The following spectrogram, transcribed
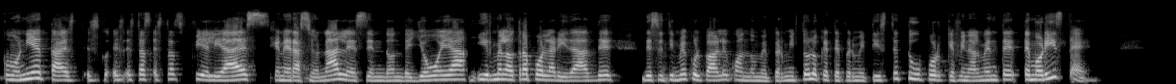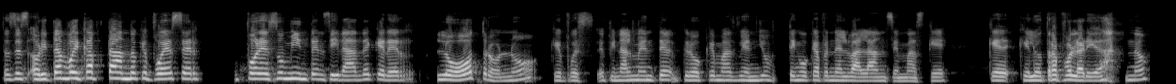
como nieta, estas, estas fidelidades generacionales en donde yo voy a irme a la otra polaridad de, de sentirme culpable cuando me permito lo que te permitiste tú porque finalmente te moriste. Entonces, ahorita voy captando que puede ser por eso mi intensidad de querer lo otro, ¿no? Que pues finalmente creo que más bien yo tengo que aprender el balance más que que, la otra polaridad, ¿no?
